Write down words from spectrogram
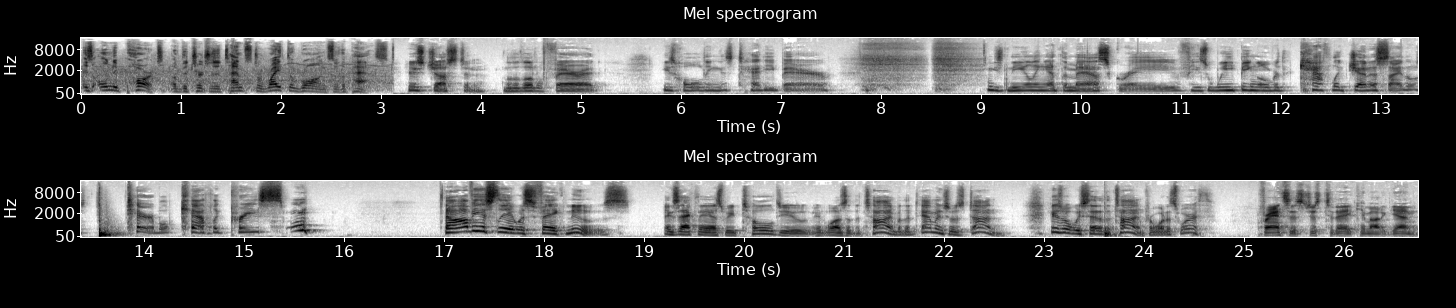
is only part of the church's attempts to right the wrongs of the past. Here's Justin, the little ferret. He's holding his teddy bear. He's kneeling at the mass grave. He's weeping over the Catholic genocide, those terrible Catholic priests. Now, obviously, it was fake news, exactly as we told you it was at the time, but the damage was done. Here's what we said at the time, for what it's worth. Francis just today came out again,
